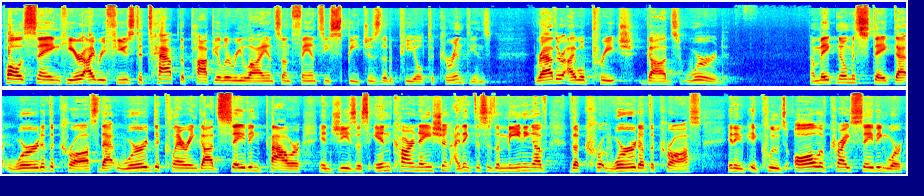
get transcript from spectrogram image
Paul is saying here, I refuse to tap the popular reliance on fancy speeches that appeal to Corinthians. Rather, I will preach God's word. Now, make no mistake, that word of the cross, that word declaring God's saving power in Jesus' incarnation, I think this is the meaning of the word of the cross. It includes all of Christ's saving work,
